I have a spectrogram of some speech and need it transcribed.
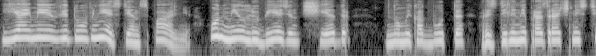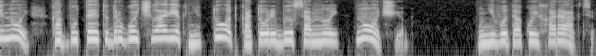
«Я имею в виду вне стен спальни. Он мил, любезен, щедр, но мы как будто разделены прозрачной стеной, как будто это другой человек, не тот, который был со мной ночью. У него такой характер.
